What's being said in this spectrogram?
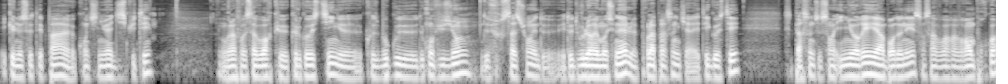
et qu'elle ne souhaitait pas euh, continuer à discuter. Donc voilà, il faut savoir que, que le ghosting euh, cause beaucoup de, confusion, de frustration et de, de douleur émotionnelle pour la personne qui a été ghostée. Cette personne se sent ignorée et abandonnée sans savoir vraiment pourquoi,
